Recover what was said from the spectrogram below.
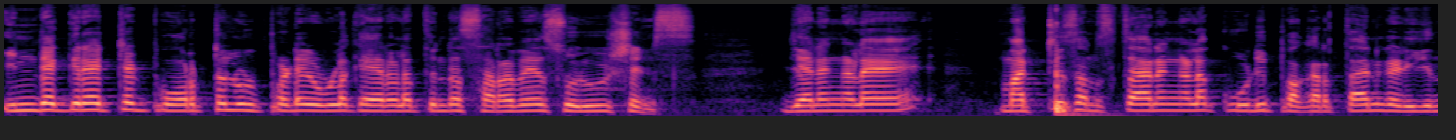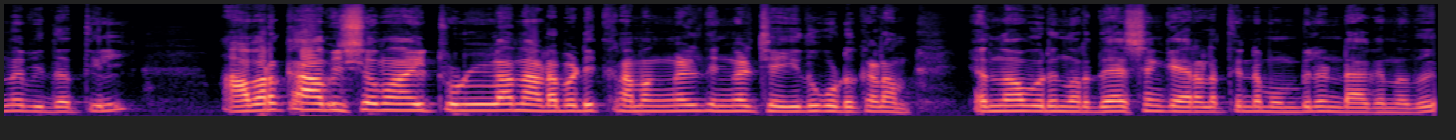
ഇന്റഗ്രേറ്റഡ് പോർട്ടൽ ഉൾപ്പെടെയുള്ള കേരളത്തിന്റെ സർവേ സൊല്യൂഷൻസ് ജനങ്ങളെ മറ്റ് സംസ്ഥാനങ്ങളെ കൂടി പകർത്താൻ കഴിയുന്ന വിധത്തിൽ അവർക്കാവശ്യമായിട്ടുള്ള നടപടിക്രമങ്ങൾ നിങ്ങൾ ചെയ്തു കൊടുക്കണം എന്ന ഒരു നിർദ്ദേശം കേരളത്തിന്റെ മുമ്പിലുണ്ടാകുന്നത്.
